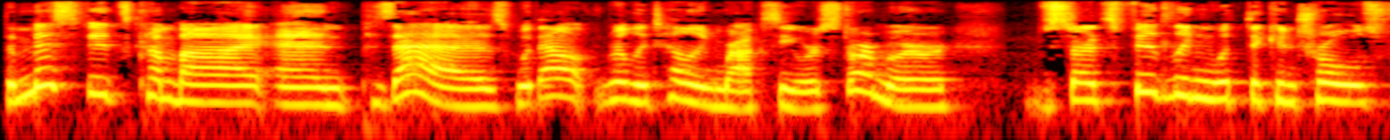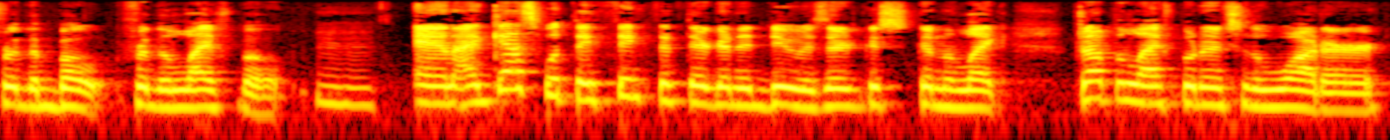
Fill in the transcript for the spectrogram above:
the Misfits come by, and Pizzazz, without really telling Roxy or Stormer, starts fiddling with the controls for the boat, for the lifeboat. And I guess what they think that they're going to do is they're just going to like drop the lifeboat into the water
